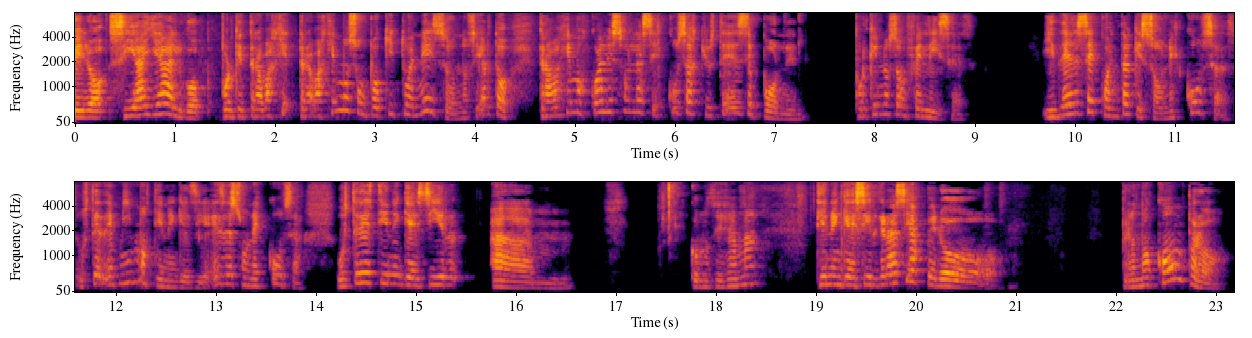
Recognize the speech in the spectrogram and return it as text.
pero si hay algo, porque trabajemos un poquito en eso, ¿no es cierto? Trabajemos cuáles son las excusas que ustedes se ponen. ¿Por qué no son felices? y dense cuenta que son excusas. Ustedes mismos tienen que decir, esa es una excusa. Ustedes tienen que decir, ¿cómo se llama? Tienen que decir gracias, pero, pero no compro.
